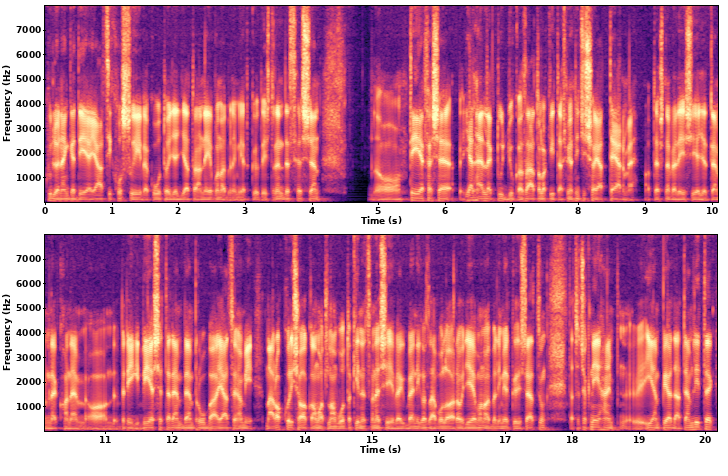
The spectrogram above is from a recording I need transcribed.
külön engedélye játszik hosszú évek óta, hogy egyáltalán élvonalbeli mérkőzést rendezhessen a TFS-e jelenleg tudjuk az átalakítás miatt nincs is saját terme a testnevelési egyetemnek, hanem a régi BSE teremben próbál játszani, ami már akkor is alkalmatlan volt a 90-es években igazából arra, hogy élvonalbeli mérkőzést játszunk. Tehát ha csak néhány ilyen példát említek,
